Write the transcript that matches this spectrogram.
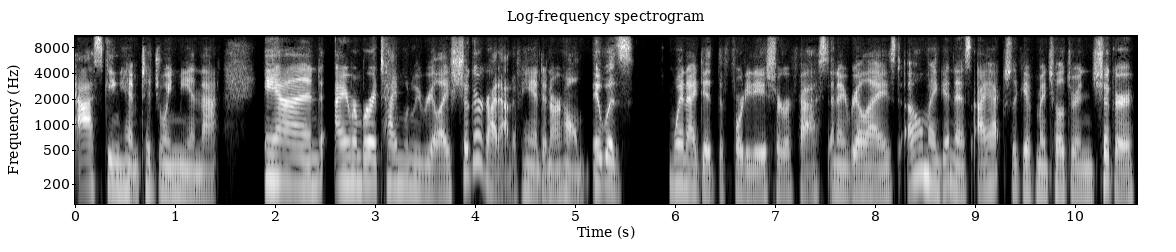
asking him to join me in that. And I remember a time when we realized sugar got out of hand in our home. It was when I did the 40 day sugar fast and I realized, oh my goodness, I actually give my children sugar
